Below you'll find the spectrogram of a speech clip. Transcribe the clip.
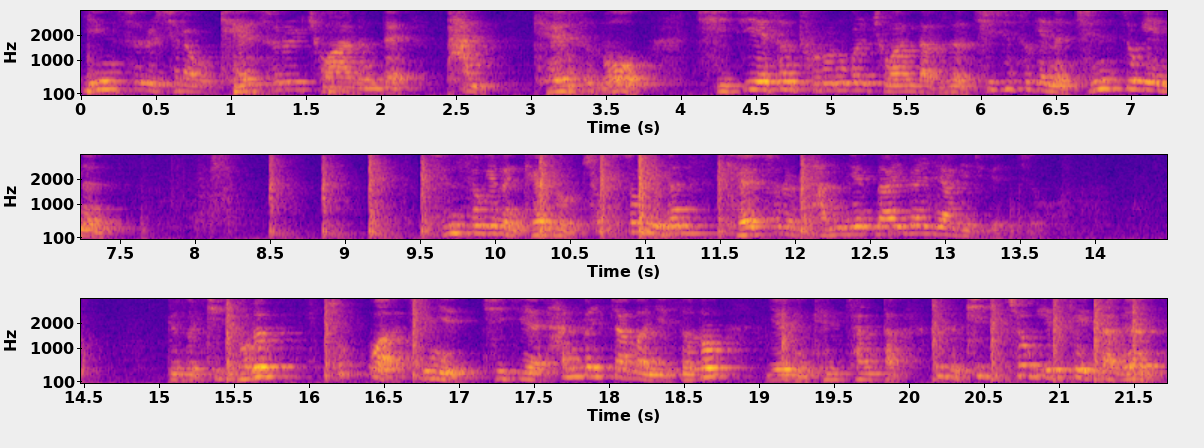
임수를 싫어하고 개수를 좋아하는데 단 개수도 지지에서 들어오는 걸 좋아한다. 그래서 지지 속에는 진 속에 있는 진 속에는 개수, 축 속에 있는 개수를 반긴다 이걸 이야기해 주겠죠. 그래서 기토는 축과 진이, 지지에 한 글자만 있어도 얘는 괜찮다. 그래서 기축 이렇게 있다면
